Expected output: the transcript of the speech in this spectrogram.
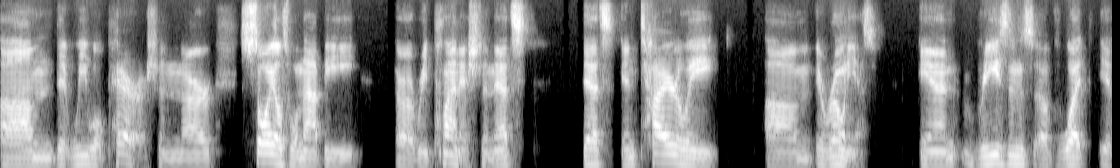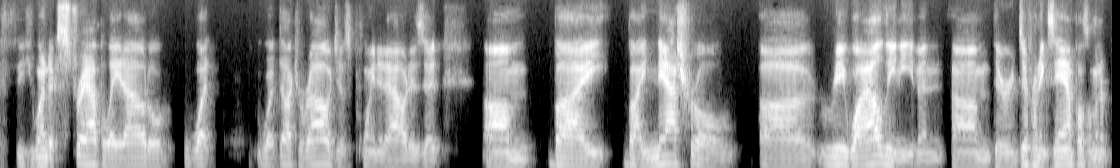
um, that we will perish and our soils will not be uh, replenished. And that's that's entirely um, erroneous and reasons of what if you want to extrapolate out of what what Dr. Rao just pointed out is that um, by by natural uh, rewilding, even um, there are different examples. I'm going to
